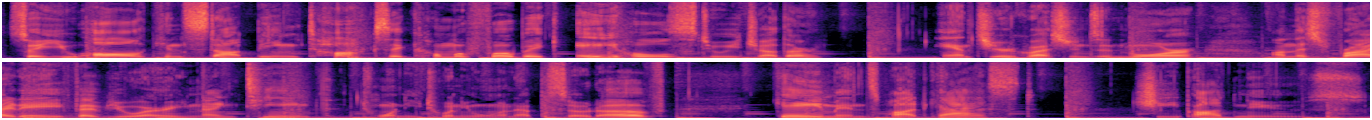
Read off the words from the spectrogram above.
so you all can stop being toxic, homophobic a-holes to each other. Answer your questions and more on this Friday, February 19th, 2021 episode of Gay Men's Podcast, GPod News.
